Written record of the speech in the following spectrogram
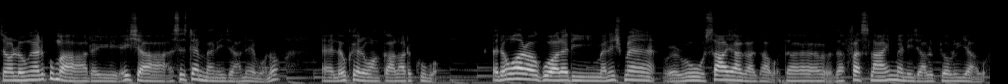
ကျွန်တော်လုပ်ငန်းတစ်ခုမှာဒီ HR assistant manager နဲ့ပေါ့နော်အဲလုပ်ခဲ့တော့ကာလာတစ်ခုပေါ့ အဲတော့ကတော့ကိုကလည်းဒီ management role စရကစားပေါ့ဒါ the first line manager လို့ပြောလို့ရပါပေါ့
